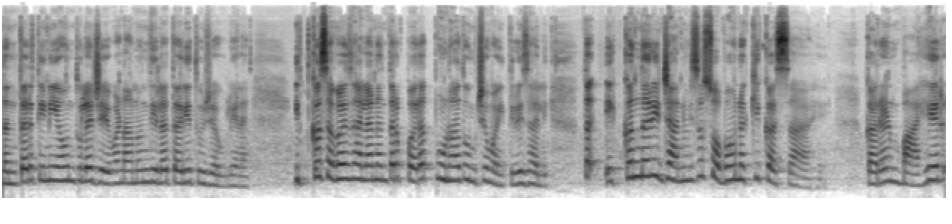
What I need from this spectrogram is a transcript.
नंतर तिने येऊन तुला जेवण आणून दिलं तरी तू जेवली नाही. इतकं सगळं झाल्यानंतर परत पुन्हा तुमची मैत्री झाली. तर एकंदरीत जान्हवीचा स्वभाव नक्की कसा आहे? कारण बाहेर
